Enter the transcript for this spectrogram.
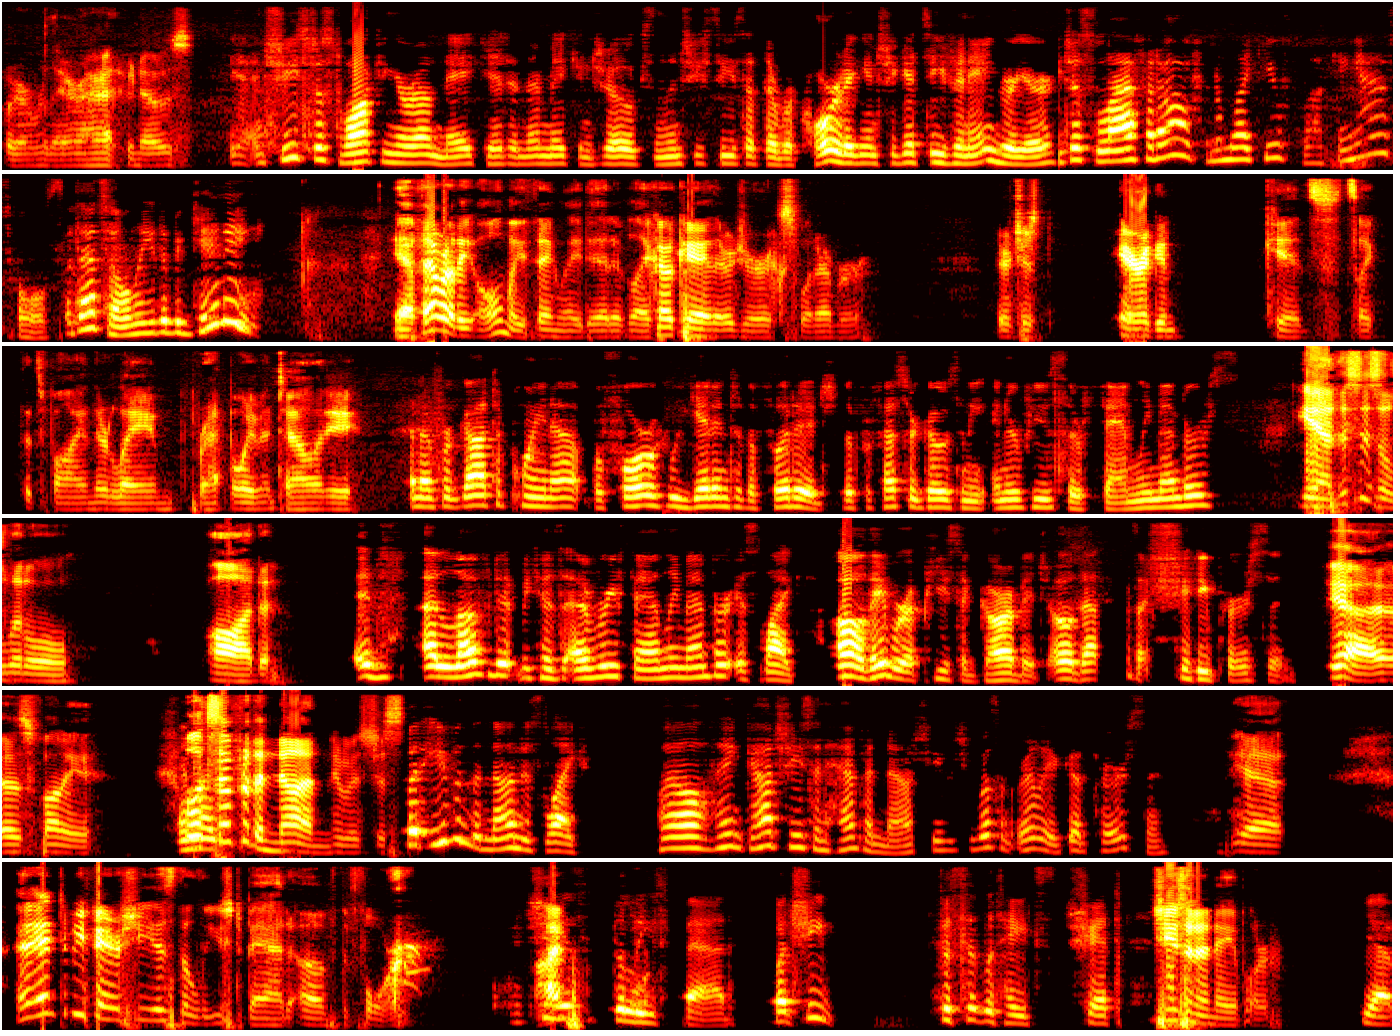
wherever they're at. Who knows? Yeah, and she's just walking around naked, and they're making jokes, and then she sees that they're recording, and she gets even angrier. They just laugh it off, and I'm like, you fucking assholes. But that's only the beginning. Yeah, if that were the only thing they did, of like, okay, they're jerks, whatever. They're just arrogant kids. It's like that's fine. They're lame, frat boy mentality. And I forgot to point out before we get into the footage, the professor goes and he interviews their family members yeah, this is a little odd. It's I loved it because every family member is like, "Oh, they were a piece of garbage. Oh, that's a shitty person." Yeah, it was funny. And well, like, except for the nun, who was just. But even the nun is like, "Well, thank God she's in heaven now. She she wasn't really a good person." Yeah, and, and to be fair, she is the least bad of the four. She I'm... is the least bad, but she facilitates shit. She's an enabler. Yep.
